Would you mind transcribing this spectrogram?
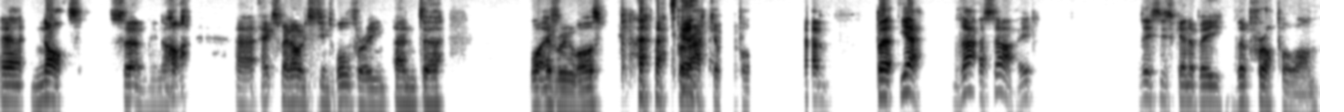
Uh, not, certainly not, uh, X Men Origins Wolverine and uh, whatever he was, Baraka. um, but yeah, that aside, this is going to be the proper one.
